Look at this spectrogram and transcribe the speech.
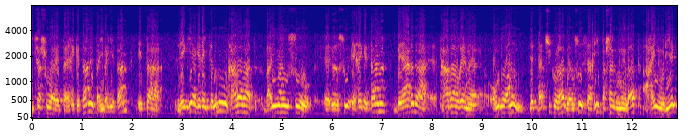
itxasua eta erreketan eta ibaietan, eta legia gereiten du, traba bat, bai mauzu, e, zu erreketan, behar da, traba horren ondoan, datxikola, behar zu ezari pasagune bat, hain horiek,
